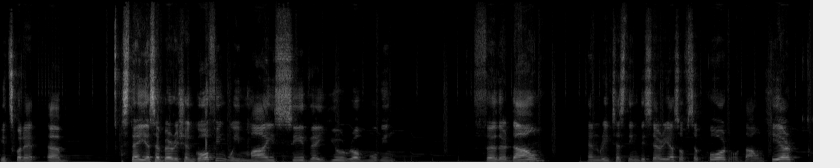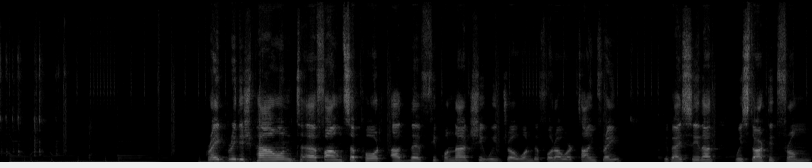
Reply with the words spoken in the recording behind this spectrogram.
it's gonna uh, stay as a bearish engulfing we might see the euro moving further down and retesting these areas of support or down here Great British Pound uh, found support at the Fibonacci withdrawal on the four hour time frame. You guys see that? we started from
